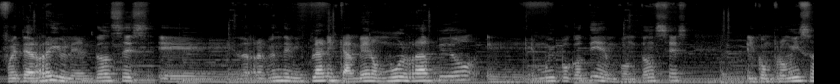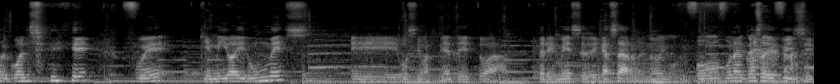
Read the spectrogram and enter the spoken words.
fue terrible. Entonces eh, de repente mis planes cambiaron muy rápido eh, en muy poco tiempo. Entonces el compromiso al cual llegué fue que me iba a ir un mes. vos imaginate esto a tres meses de casarme, ¿no? Fue una cosa difícil.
